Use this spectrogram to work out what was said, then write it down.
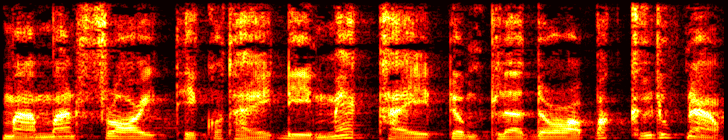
mà Manfroy thì có thể đi mét thầy Dumbledore bất cứ lúc nào.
